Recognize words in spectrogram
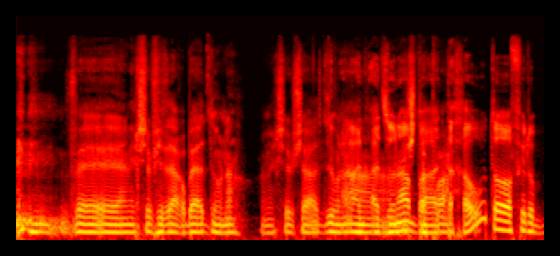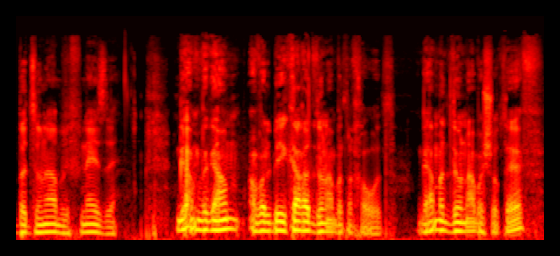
ואני חושב שזה הרבה התזונה. אני חושב שהתזונה התזונה. בתחרות, או אפילו בתזונה לפני זה? גם וגם, אבל בעיקר התזונה בתחרות. גם התזונה בשוטף,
